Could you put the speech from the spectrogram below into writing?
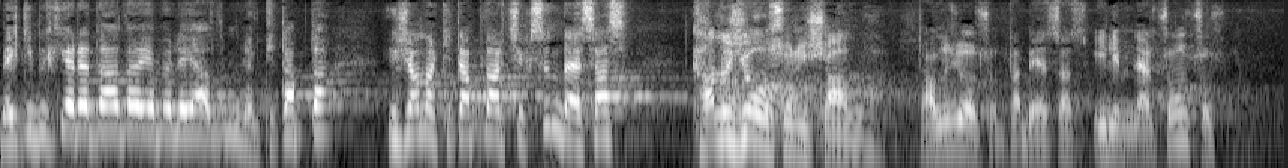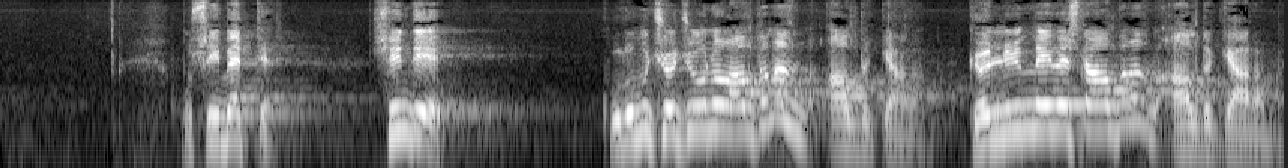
Belki bir kere daha da ya böyle yazdım bilmiyorum. Kitapta inşallah kitaplar çıksın da esas kalıcı olsun inşallah. Kalıcı olsun tabi esas ilimler sonsuz. Musibettir. Şimdi kulumun çocuğunu aldınız mı? Aldık ya Rabbi. Gönlünün meyvesini aldınız mı? Aldık ya Rabbi.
